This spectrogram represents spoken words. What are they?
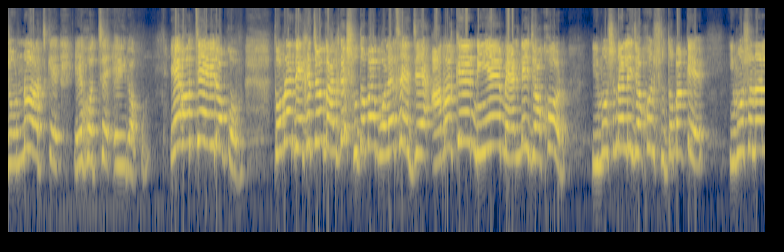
জন্য আজকে এ হচ্ছে এই রকম। এ হচ্ছে এই রকম। তোমরা দেখেছ, কালকে সুতপা বলেছে যে, আমাকে নিয়ে ম্যান্ডি যখন ইমোশনালি যখন সুতপাকে ইমোশনাল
